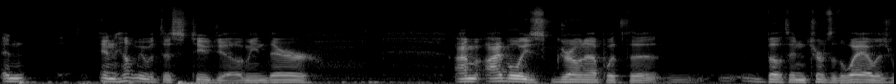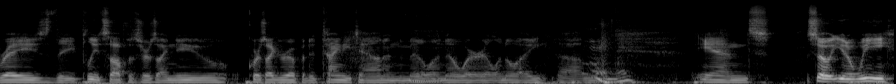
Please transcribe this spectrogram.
And and help me with this too, Joe. I mean, they're I'm I've always grown up with the both in terms of the way I was raised, the police officers I knew. Of course, I grew up in a tiny town in the middle of nowhere, Illinois, um, and so you know we.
